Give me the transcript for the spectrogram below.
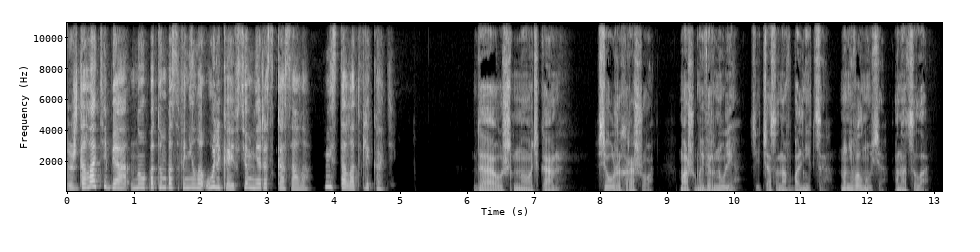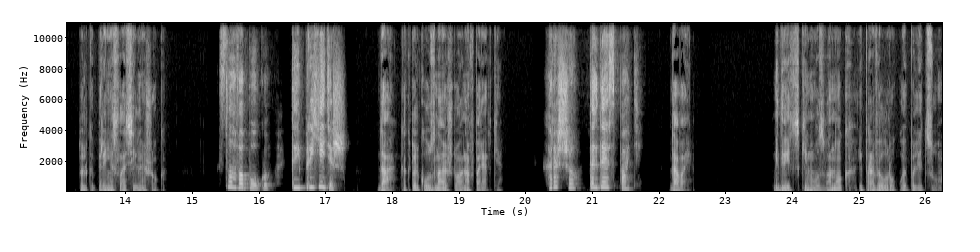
«Ждала тебя, но потом позвонила Ольга и все мне рассказала. Не стала отвлекать». «Да уж, ночка. Все уже хорошо. Машу мы вернули, сейчас она в больнице. Но не волнуйся, она цела, только перенесла сильный шок. «Слава богу! Ты приедешь?» «Да, как только узнаю, что она в порядке». «Хорошо, тогда я спать». «Давай». Медведь скинул звонок и провел рукой по лицу.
